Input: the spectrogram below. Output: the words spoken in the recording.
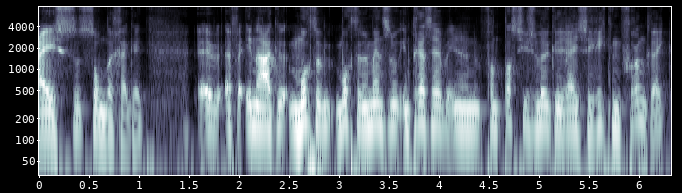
Nee, zonder gekheid. Eh, Even inhaken. Mochten, mochten de mensen nog interesse hebben in een fantastisch leuke reis richting Frankrijk.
